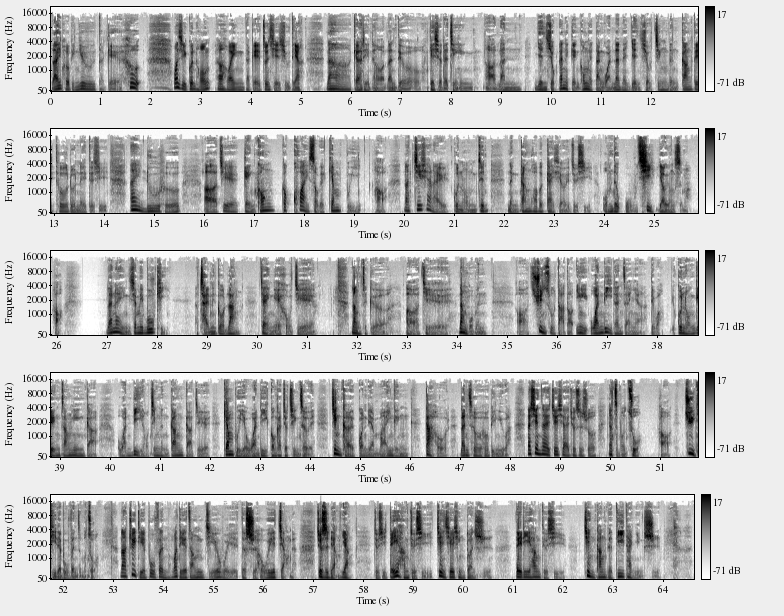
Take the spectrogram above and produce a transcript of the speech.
来，好朋友，大家好，我是君宏啊，欢迎大家准时收听。那今天呢，咱就继续来进行啊，咱延续咱的健康的单元，咱来延续前两讲的讨论的，就是爱如何啊，这健康够快速的减肥。好，那接下来君宏这两讲我要介绍的，就是我们的武器要用什么？好，咱来用什么武器才能够让？在以后，这让这个呃，这让我们啊迅速达到，因为原理咱怎样，对吧？军红跟张英甲原理哦，精能刚甲这减肥的原理讲较较清楚诶，正确观念嘛，已经教好咱做好朋友啊。那现在接下来就是说，那怎么做好？具体的部分怎么做？那具体的部分，我第一章结尾的时候我也讲了，就是两样。就是第一行就是间歇性断食，第二行就是健康的低碳饮食。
